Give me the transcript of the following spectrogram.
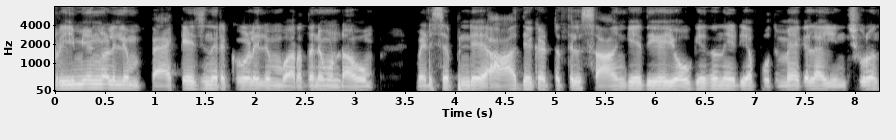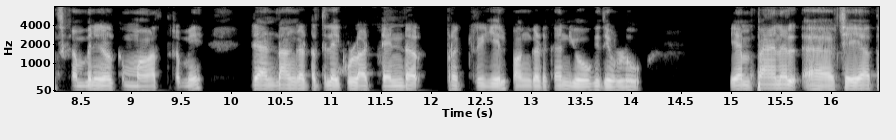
പ്രീമിയങ്ങളിലും പാക്കേജ് നിരക്കുകളിലും വർധനമുണ്ടാവും മെഡിസപ്പിന്റെ ആദ്യഘട്ടത്തിൽ സാങ്കേതിക യോഗ്യത നേടിയ പൊതുമേഖലാ ഇൻഷുറൻസ് കമ്പനികൾക്ക് മാത്രമേ രണ്ടാം ഘട്ടത്തിലേക്കുള്ള ടെൻഡർ പ്രക്രിയയിൽ പങ്കെടുക്കാൻ യോഗ്യതയുള്ളൂ. എം പാനൽ ചെയ്യാത്ത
